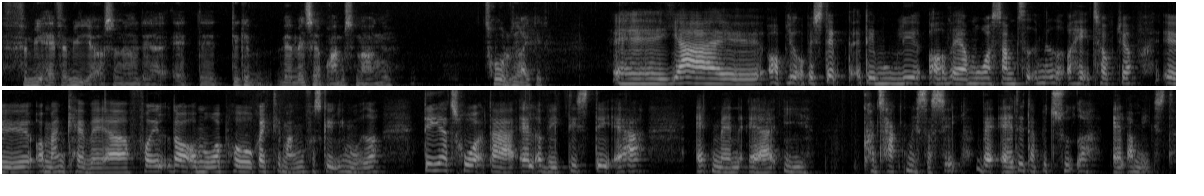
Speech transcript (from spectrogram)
familie, have familie og sådan noget der, at øh, det kan være med til at bremse mange. Tror du, det er rigtigt? Øh, jeg øh, oplever bestemt, at det er muligt at være mor samtidig med at have et topjob, øh, og man kan være forældre og mor på rigtig mange forskellige måder. Det, jeg tror, der er allervigtigst, det er, at man er i kontakt med sig selv. Hvad er det, der betyder allermest?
